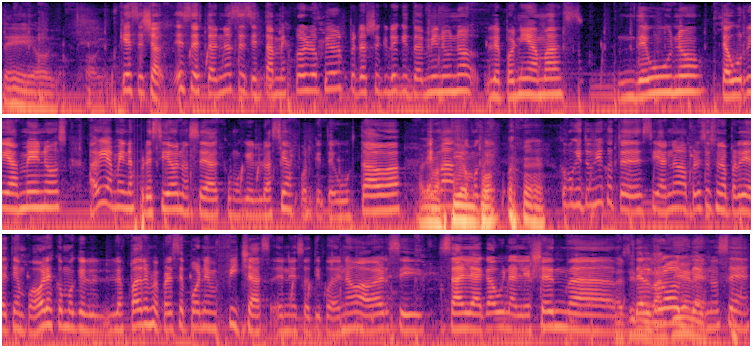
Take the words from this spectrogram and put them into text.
Sí, obvio. obvio. qué sé yo, es esto, no sé si está mejor o peor, pero yo creo que también uno le ponía más de uno, te aburrías menos, había menos presión, o sea, como que lo hacías porque te gustaba. Había es más como tiempo. que, como que tus viejos te decían, no, pero eso es una pérdida de tiempo. Ahora es como que los padres me parece ponen fichas en eso, tipo de, no, a ver si sale acá una leyenda si del rock, mantiene. de, no sé.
